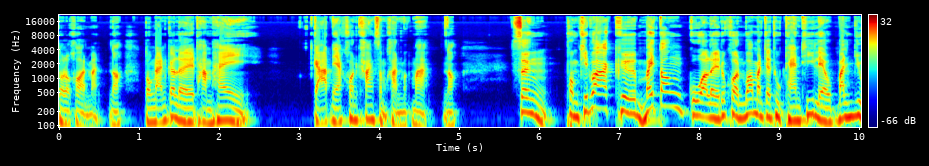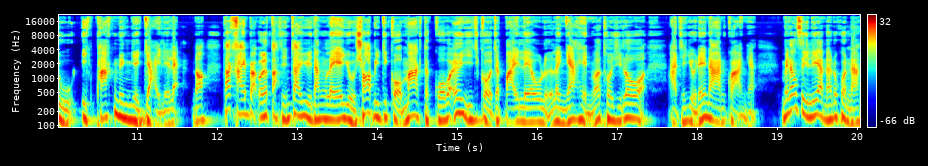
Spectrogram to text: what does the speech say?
ตัวละครมันเนาะตรงนั้นก็เลยทำให้การ์ดเนี้ยค่อนข้างสำคัญมากๆเนาะซึ่ง ผมคิดว่าคือไม่ต้องกลัวเลยทุกคนว่ามันจะถูกแทนที่เร็ว มันอยู่อีกพักหนึ่งใหญ่ ๆ เลยแหละเนาะถ้าใครแบบเออตัดสินใจอยู่ดังเลอยู่ชอบอิจิโกะมากแต่กลัวว่าเอออิจิโกะจะไปเร็วหรืออะไรเงี้ยเห็นว่าโทชิโร่อาจจะอยู่ได้นานกว่าเงี้ยไม่ต้องซีเรียสนะทุกคนนะ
